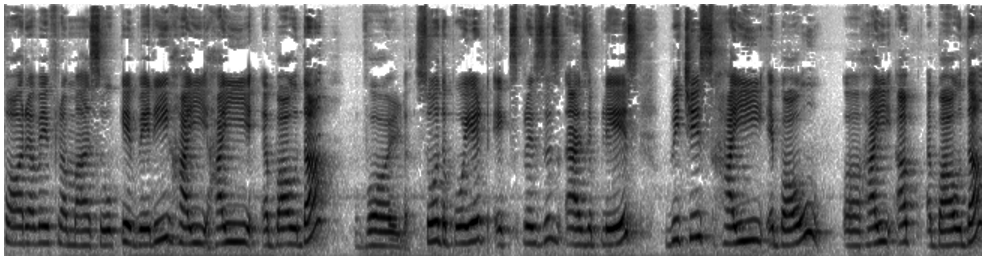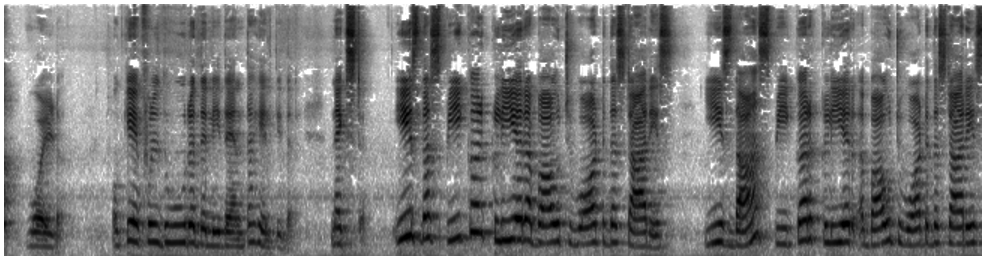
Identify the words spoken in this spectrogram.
far away from us okay very high high above the world so the poet expresses as a place which is high above uh, high up above the world ಓಕೆ ಫುಲ್ ದೂರದಲ್ಲಿದೆ ಅಂತ ಹೇಳ್ತಿದ್ದಾರೆ ನೆಕ್ಸ್ಟ್ ಈಸ್ ದ ಸ್ಪೀಕರ್ ಕ್ಲಿಯರ್ ಅಬೌಟ್ ವಾಟ್ ದ ಸ್ಟಾರ್ ಇಸ್ ಈಸ್ ದ ಸ್ಪೀಕರ್ ಕ್ಲಿಯರ್ ಅಬೌಟ್ ವಾಟ್ ದ ಸ್ಟಾರ್ ಇಸ್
